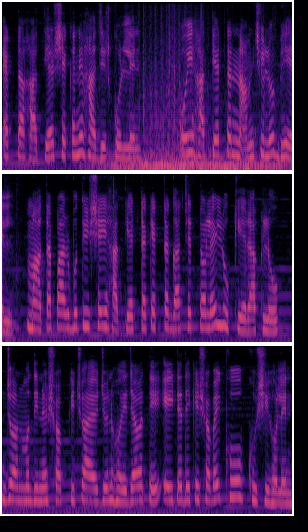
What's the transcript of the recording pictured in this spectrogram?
একটা হাতিয়ার সেখানে হাজির করলেন। ওই হাতিয়ারটার নাম ছিল ভেল। মাতা পার্বতী সেই হাতিয়ারটাকে একটা গাছের তলায় লুকিয়ে রাখল। জন্মদিনের সব কিছু আয়োজন হয়ে যাওয়াতে এইটা দেখে সবাই খুব খুশি হলেন।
